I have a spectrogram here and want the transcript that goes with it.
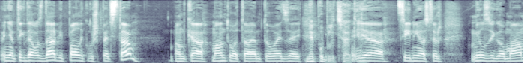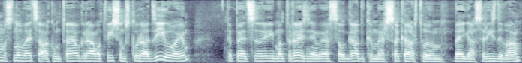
viņam tik daudz darbi palikuši pēc tam, Man kā mantotājam to vajadzēja. Nepublicēt. Jā, jā cīnījos ar milzīgo māmas, nu, vecāku un tēvu grāmatu visums, kurā dzīvojam. Tāpēc arī man tur aizņēma veselu gadu, kamēr sakārtojam, beigās arī izdevām.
